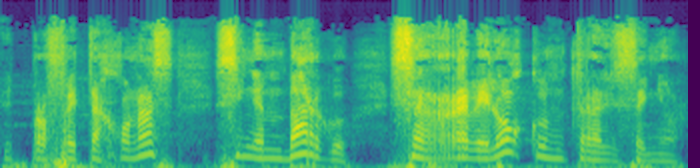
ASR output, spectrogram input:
el profeta Jonás, sin embargo, se rebeló contra el Señor,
